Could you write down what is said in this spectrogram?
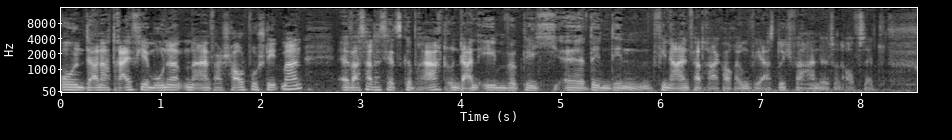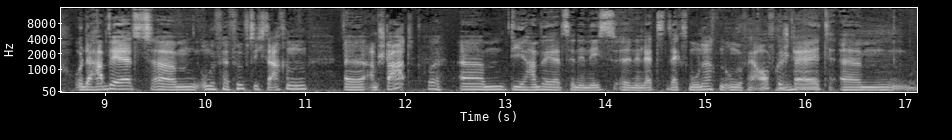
und da nach drei, vier Monaten einfach schaut, wo steht man, äh, was hat das jetzt gebracht und dann eben wirklich äh, den, den finalen Vertrag auch irgendwie erst durchverhandelt und aufsetzt. Und da haben wir jetzt ähm, ungefähr 50 Sachen äh, am Start. Cool. Ähm, die haben wir jetzt in den, nächsten, in den letzten sechs Monaten ungefähr aufgestellt. Mhm. Ähm,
